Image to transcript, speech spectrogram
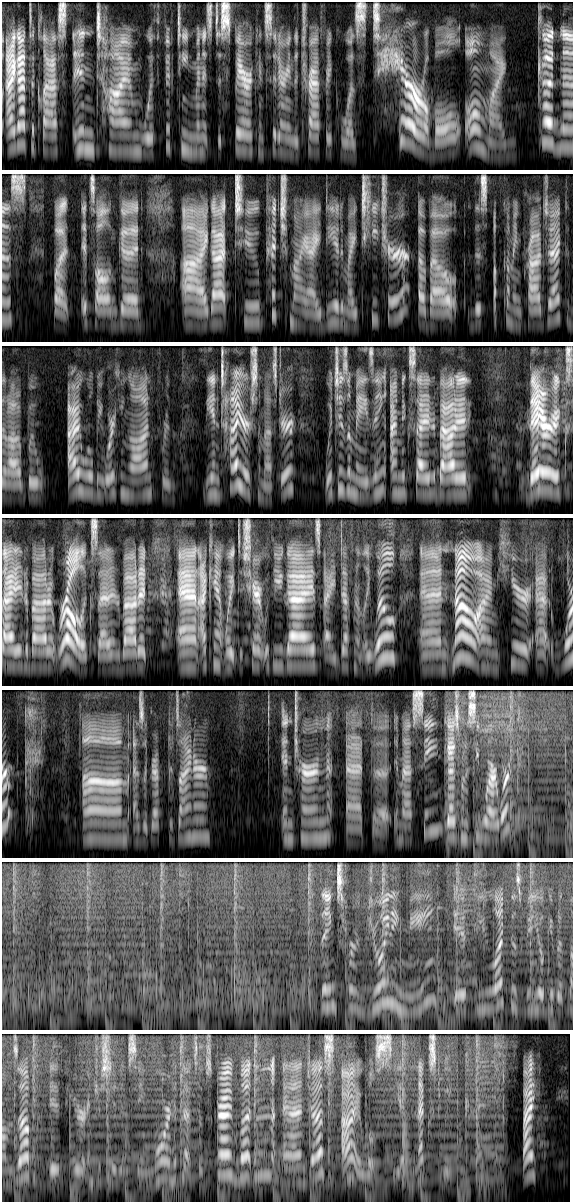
I got to class in time with 15 minutes to spare considering the traffic was terrible. Oh my goodness. But it's all good. I got to pitch my idea to my teacher about this upcoming project that I'll be, I will be working on for the entire semester, which is amazing. I'm excited about it. They're excited about it. We're all excited about it. And I can't wait to share it with you guys. I definitely will. And now I'm here at work um, as a graphic designer intern at uh, MSC. You guys want to see where I work? Thanks for joining me. If you like this video, give it a thumbs up. If you're interested in seeing more, hit that subscribe button. And Jess, I will see you next week.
